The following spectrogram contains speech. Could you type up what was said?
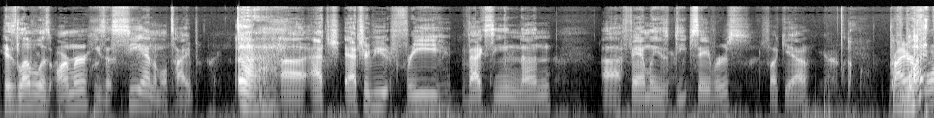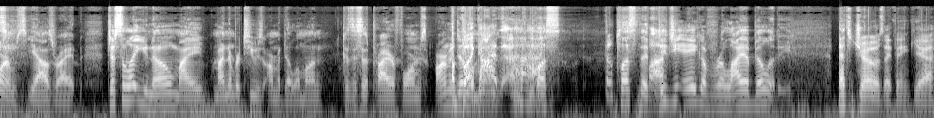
his level is armor. He's a sea animal type. Uh, att- attribute free, vaccine none. Uh, family is deep savers. Fuck yeah. Prior What? forms. Yeah, I was right. Just to let you know, my my number two is Armadillomon because this is prior forms. Armadillomon God, uh, plus plus the fuck. Digi Egg of reliability. That's Joe's, I think. Yeah,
